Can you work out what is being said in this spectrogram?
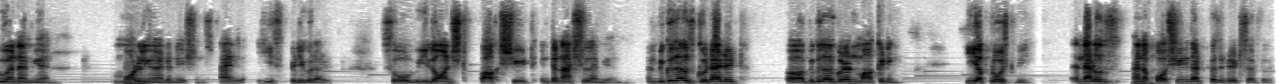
do an MUN, Model mm. United Nations, and he's pretty good at it. So we launched Parksheet International MUN, and because I was good at it, uh, because I was good at marketing, he approached me. And that was an hmm. opportunity that presented itself to me.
